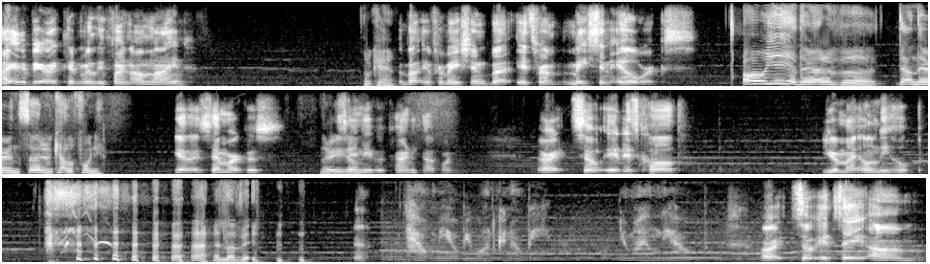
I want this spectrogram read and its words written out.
I got a beer I couldn't really find online Okay. about information, but it's from Mason Ale Works. Oh yeah, yeah, they're out of uh, down there in Southern California. Yeah, that's San Marcos, There you San go. Diego County, California. All right, so it is called "You're My Only Hope." I love it. Yeah. Help me, Obi-Wan Kenobi. You're my only hope. All right, so it's a um,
